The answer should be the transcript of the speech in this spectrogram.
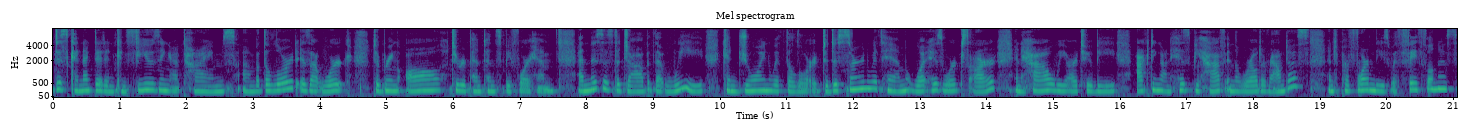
disconnected and confusing at times. Um, but the Lord is at work to bring all to repentance before Him. And this is the job that we can join with the Lord to discern with Him what His works are and how we are to be acting on His behalf in the world around us, and to perform these with faithfulness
